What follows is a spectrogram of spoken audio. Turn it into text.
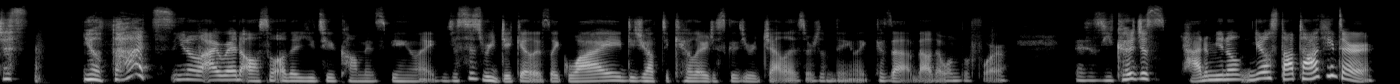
just, you know, thoughts. You know, I read also other YouTube comments being like, this is ridiculous. Like, why did you have to kill her just because you were jealous or something? Like, because that, the other one before. Says, you could have just had him, you know, you know, stop talking to her.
